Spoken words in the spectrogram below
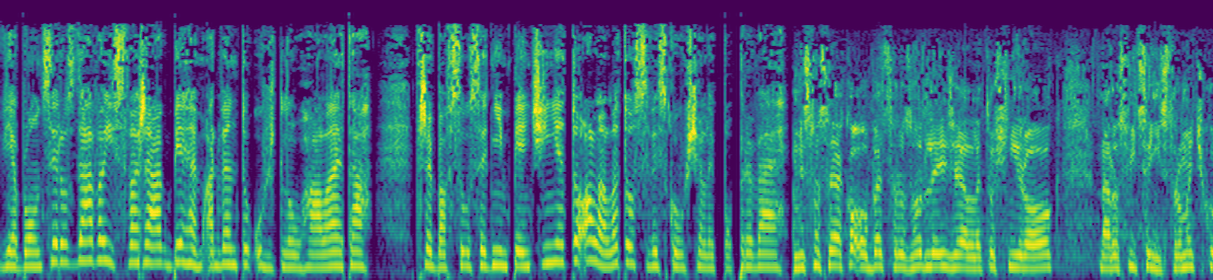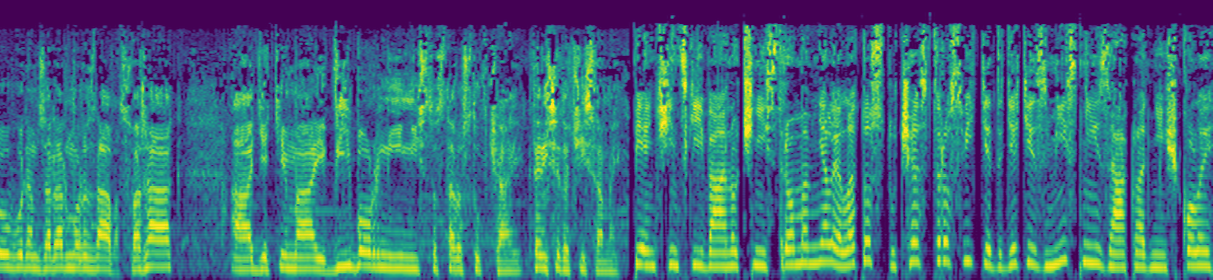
V Jablonci rozdávají svařák během adventu už dlouhá léta. Třeba v sousedním Pěnčíně to ale letos vyzkoušeli poprvé. My jsme se jako obec rozhodli, že letošní rok na rozsvícení stromečku budeme zadarmo rozdávat svařák a děti mají výborný místo starostu v čaj, který si točí sami. Pěnčínský vánoční strom měli letos tu čest rozsvítit děti z místní základní školy,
